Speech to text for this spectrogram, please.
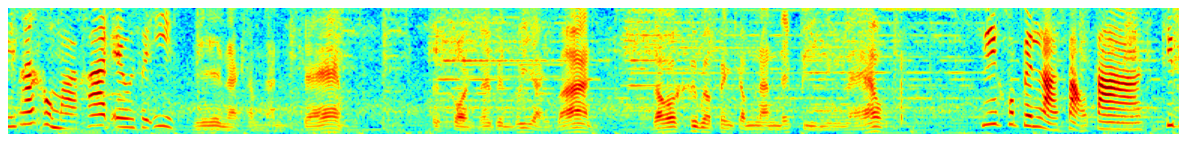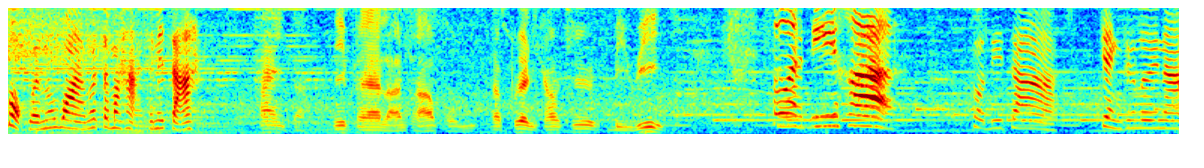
มีผ้าขาวม้าคาดเอวซะอีก นี่นะกำนันแก้มแต่ก่อนเคยเป็นผู้ใหญ่บ้าน แล้วก็ขึ้นมาเป็นกำนันได้ปีหนึ่งแล้ว นี่คงเป็นหลานสาวตาที่บอกไว้เมื่อวานว่าจะมาหาใช่ไหมจ๊ะ ใช่จ้ะนี่แพรหลานสาวผมและเพื่อนเขาชื่อบีวี่สวัสดีค่ะ สวัสดีจ้าเก่งจังเลยนะ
